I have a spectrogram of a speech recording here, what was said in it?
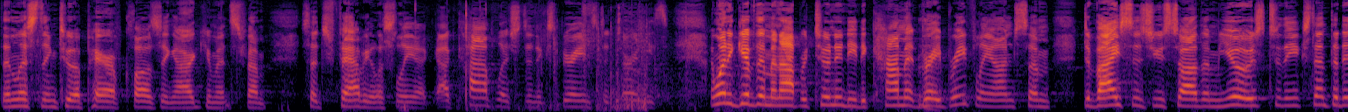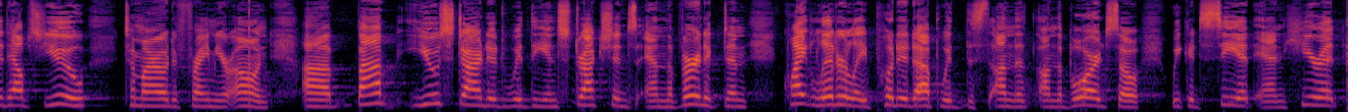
than listening to a pair of closing arguments from such fabulously accomplished and experienced attorneys? I want to give them an opportunity to comment very briefly on some devices you saw them use to the extent that it helps you tomorrow to frame your own. Uh, Bob, you started with the instructions and the verdict, and quite literally put it up with this on the on the board so we could see it and hear it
